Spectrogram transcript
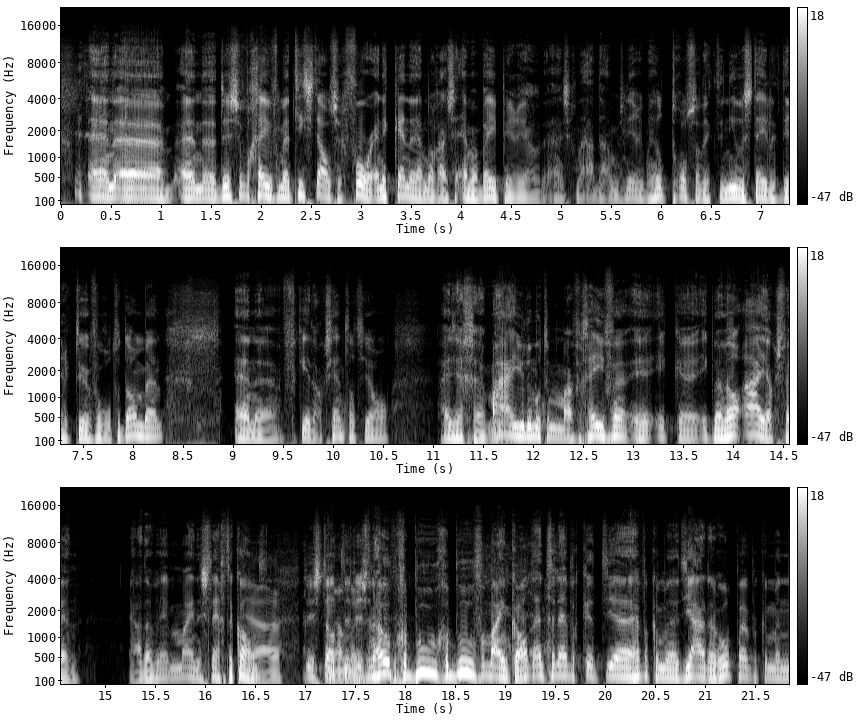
en eh, en dus op een gegeven moment, die stelt zich voor. En ik kende hem nog uit zijn MAB-periode. Hij zegt, nou dames en heren, ik ben heel trots dat ik de nieuwe stedelijk directeur van Rotterdam ben. En verkeerde accent had hij al. Hij zegt, maar jullie moeten me maar vergeven. Ik, ik ben wel Ajax-fan. Ja, dan ben je bij mij een slechte kant. Ja, Dus dat jammer. is een hoop geboel, geboel van mijn kant. En toen heb ik, het, eh, heb ik hem het jaar daarop, heb ik hem een,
